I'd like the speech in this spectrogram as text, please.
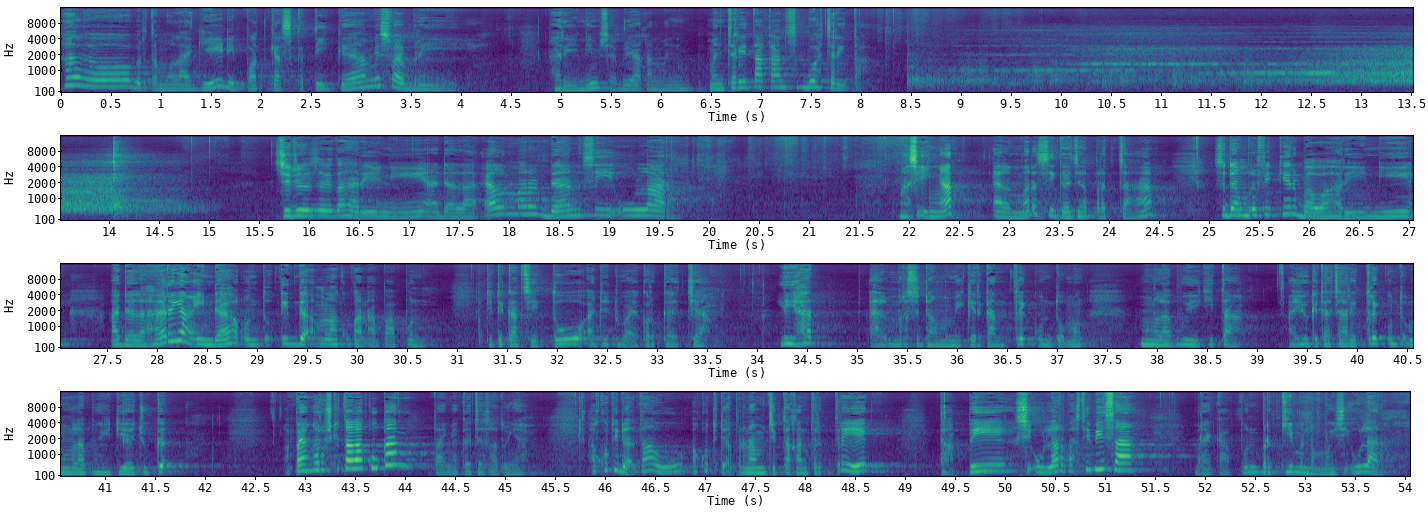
Halo, bertemu lagi di podcast ketiga Miss Febri. Hari ini Miss Febri akan men- menceritakan sebuah cerita. Judul cerita hari ini adalah Elmer dan si ular. Masih ingat Elmer si gajah perca sedang berpikir bahwa hari ini adalah hari yang indah untuk tidak melakukan apa pun. Di dekat situ ada dua ekor gajah. Lihat, Elmer sedang memikirkan trik untuk meng mengelabui kita. Ayo kita cari trik untuk mengelabui dia juga. Apa yang harus kita lakukan? Tanya gajah satunya. Aku tidak tahu, aku tidak pernah menciptakan trik-trik, tapi si ular pasti bisa. Mereka pun pergi menemui si ular.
